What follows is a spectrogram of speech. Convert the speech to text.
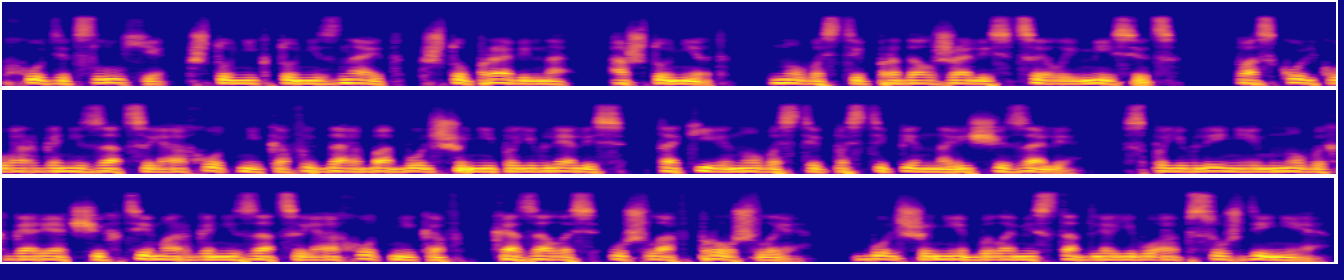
Ходят слухи, что никто не знает, что правильно, а что нет. Новости продолжались целый месяц. Поскольку организации охотников и даба больше не появлялись, такие новости постепенно исчезали. С появлением новых горячих тем организация охотников, казалось, ушла в прошлое. Больше не было места для его обсуждения.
